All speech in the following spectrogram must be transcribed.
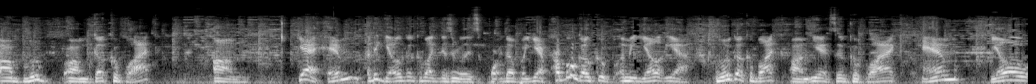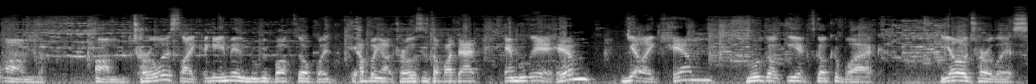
um, blue um Goku Black, um. Yeah, him. I think yellow Goku Black doesn't really support though, but yeah, purple Goku. I mean, yellow. Yeah, blue Goku Black. Um, yeah, Goku Black. Him. Yellow. Um, um, Turles. Like again, he made a movie buff though, but helping out Turles and stuff like that. And yeah, him. Yeah, like him. Blue EX Goku Black. Yellow Turles.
